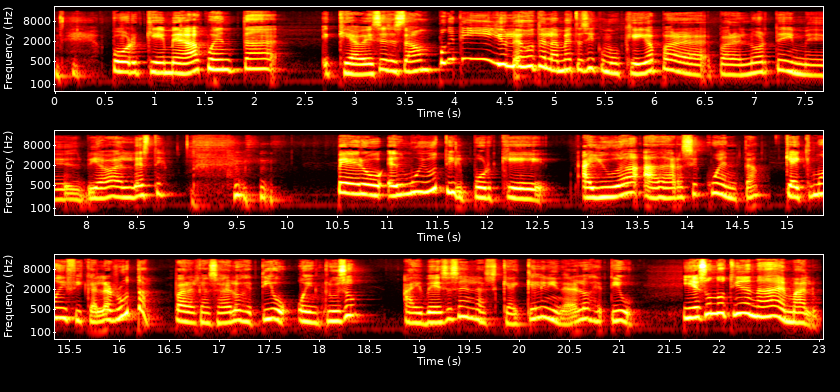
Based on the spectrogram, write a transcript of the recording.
Porque me daba cuenta que a veces estaba un poquitillo lejos de la meta, así como que iba para, para el norte y me desviaba al este. pero es muy útil porque ayuda a darse cuenta que hay que modificar la ruta para alcanzar el objetivo o incluso hay veces en las que hay que eliminar el objetivo. Y eso no tiene nada de malo.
